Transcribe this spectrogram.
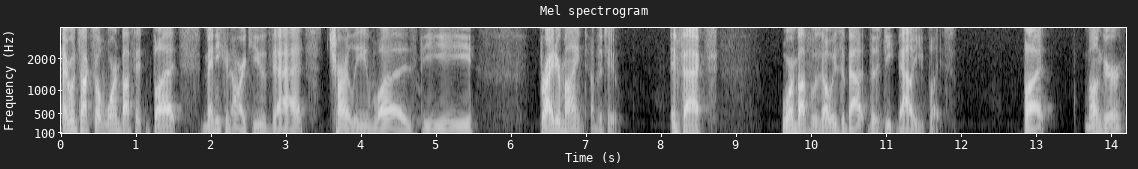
everyone talks about Warren Buffett, but many can argue that Charlie was the brighter mind of the two. In fact, Warren Buffett was always about those deep value plays. But Munger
